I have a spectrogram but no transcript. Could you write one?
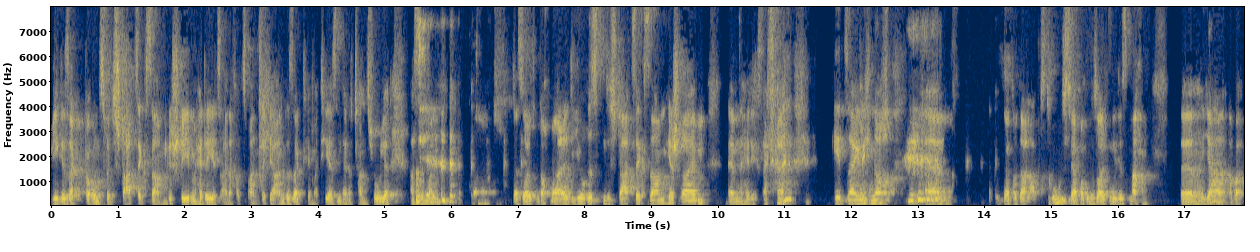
wie gesagt, bei uns wird Staatsexamen geschrieben. Hätte jetzt einer vor 20 Jahren gesagt, hey Matthias, in deiner Tanzschule hast du mal, da sollten doch mal die Juristen das Staatsexamen hier schreiben. Ähm, da hätte ich gesagt, geht's eigentlich noch? Ähm, das ist ja total abstrus, ja, warum sollten die das machen? Äh, ja, aber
